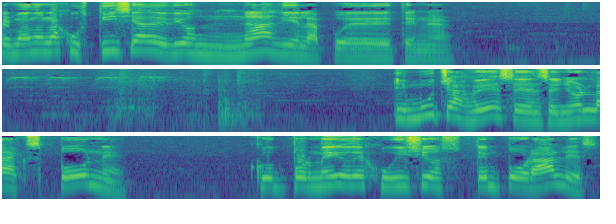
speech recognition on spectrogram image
Hermano, la justicia de Dios nadie la puede detener. Y muchas veces el Señor la expone por medio de juicios temporales,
